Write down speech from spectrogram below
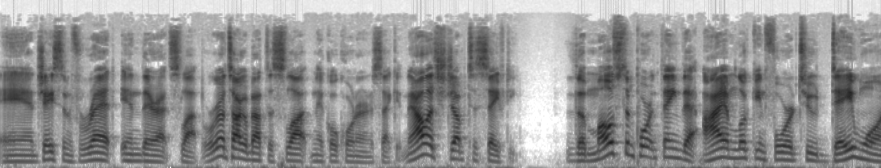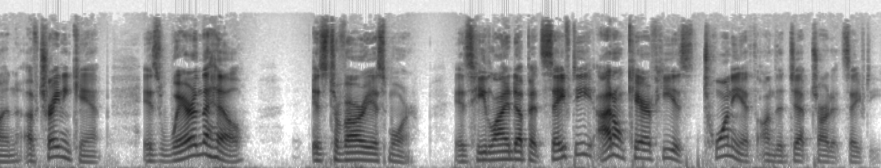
and Jason Verrett in there at slot. But we're going to talk about the slot nickel corner in a second. Now let's jump to safety the most important thing that I am looking forward to day one of training camp is where in the hell is Tarvarius Moore? Is he lined up at safety? I don't care if he is 20th on the depth chart at safety.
